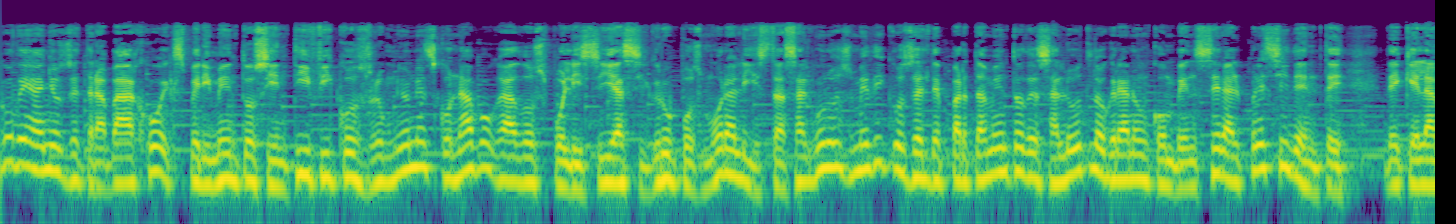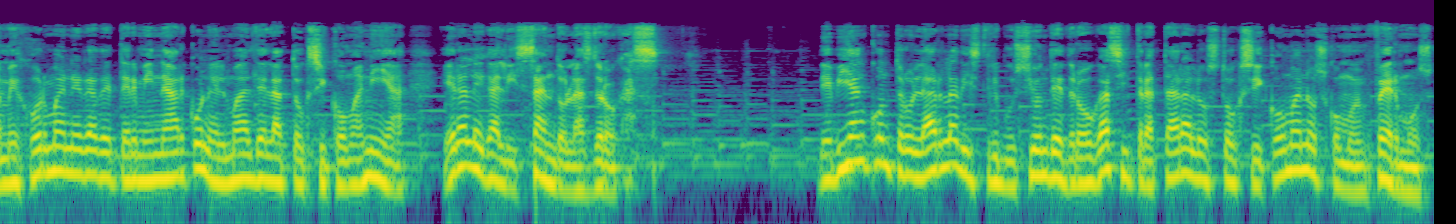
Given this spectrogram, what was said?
Luego de años de trabajo, experimentos científicos, reuniones con abogados, policías y grupos moralistas, algunos médicos del Departamento de Salud lograron convencer al presidente de que la mejor manera de terminar con el mal de la toxicomanía era legalizando las drogas. Debían controlar la distribución de drogas y tratar a los toxicómanos como enfermos,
